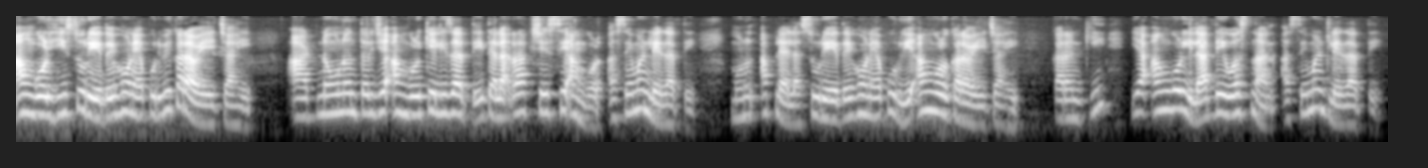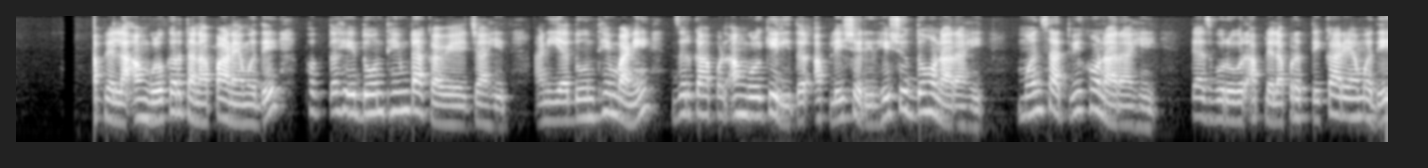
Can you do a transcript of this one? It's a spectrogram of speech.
आंघोळ ही सूर्योदय होण्यापूर्वी करावयाची आहे. आठ नऊ नंतर जी आंघोळ केली जाते त्याला राक्षसी आंघोळ असे म्हणले जाते. म्हणून आपल्याला सूर्योदय होण्यापूर्वी आंघोळ करावयाची आहे. कारण की या आंघोळीला देवस्नान असे म्हटले जाते. आपल्याला आंघोळ करताना पाण्यामध्ये फक्त हे दोन थेंब टाकावयाचे आहेत आणि या दोन थेंबाने जर का आपण आंघोळ केली तर आपले शरीर हे शुद्ध होणार आहे मन सात्विक होणार आहे. त्याचबरोबर आपल्याला प्रत्येक कार्यामध्ये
